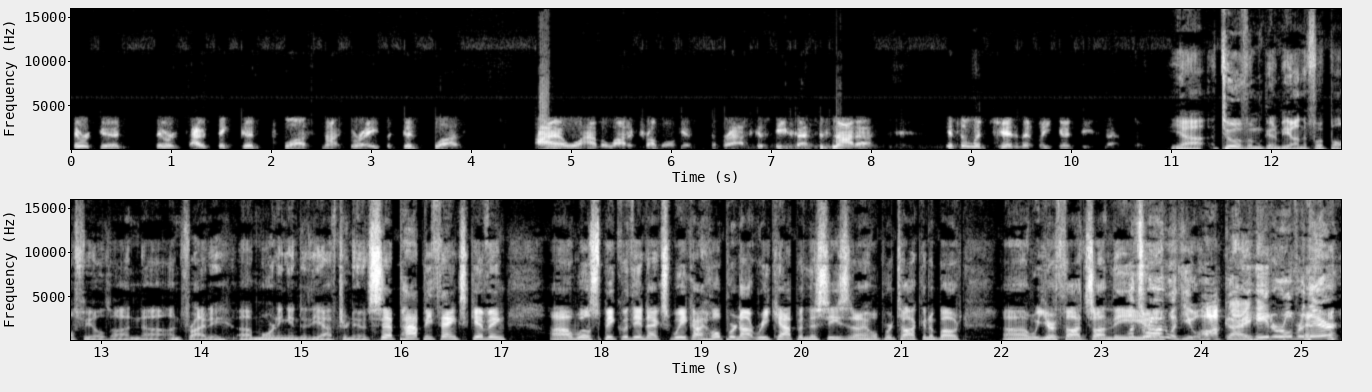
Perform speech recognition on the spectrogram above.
they were good. They were, I would say, good plus, not great, but good plus. Iowa will have a lot of trouble against Nebraska's defense. It's not a, it's a legitimately good defense. Yeah, two of them are going to be on the football field on uh, on Friday uh, morning into the afternoon. Sip, happy Thanksgiving. Uh, we'll speak with you next week. I hope we're not recapping the season. I hope we're talking about uh, your thoughts on the. What's uh, wrong with you, Hawkeye hater over there?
